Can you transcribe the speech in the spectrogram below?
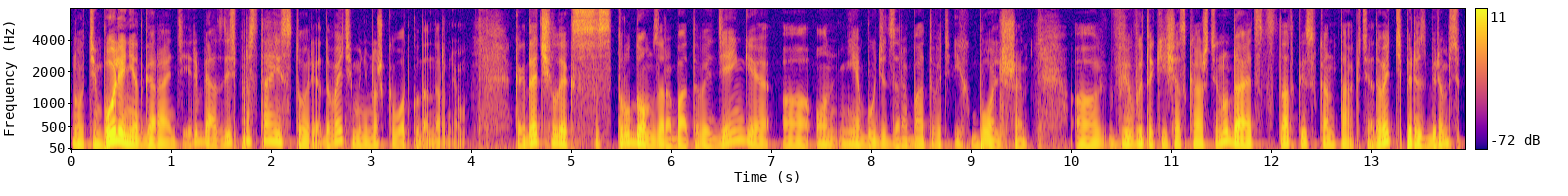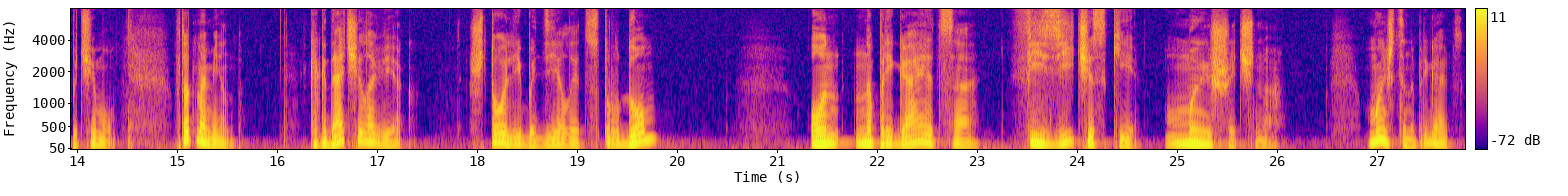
ну тем более нет гарантии. Ребят, здесь простая история. Давайте мы немножко вот куда нырнем. Когда человек с, с трудом зарабатывает деньги, э, он не будет зарабатывать их больше. Э, вы, вы такие сейчас скажете, ну да, это цитатка из ВКонтакте. А давайте теперь разберемся, почему. В тот момент, когда человек что-либо делает с трудом, он напрягается физически, мышечно. Мышцы напрягаются.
